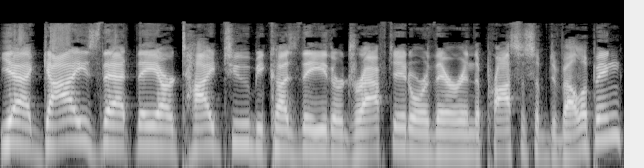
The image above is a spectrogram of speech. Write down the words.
yeah guys that they are tied to because they either drafted or they're in the process of developing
